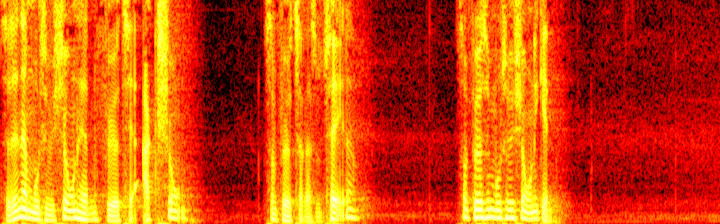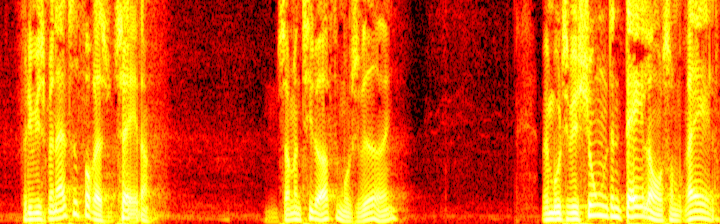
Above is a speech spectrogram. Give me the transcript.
Så den her motivation her, den fører til aktion, som fører til resultater, som fører til motivation igen. Fordi hvis man altid får resultater, så er man tit og ofte motiveret, ikke? Men motivationen, den daler over som regel,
